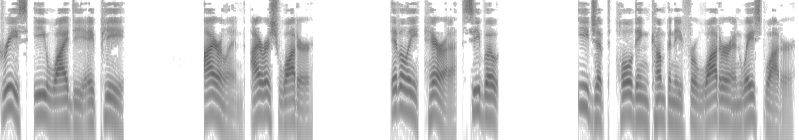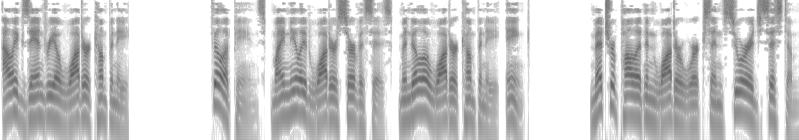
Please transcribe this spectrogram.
Greece EYDAP Ireland Irish Water. Italy Hera Cibo Egypt Holding Company for Water and Wastewater Alexandria Water Company. Philippines Maynilad Water Services Manila Water Company Inc. Metropolitan Waterworks and Sewerage System.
